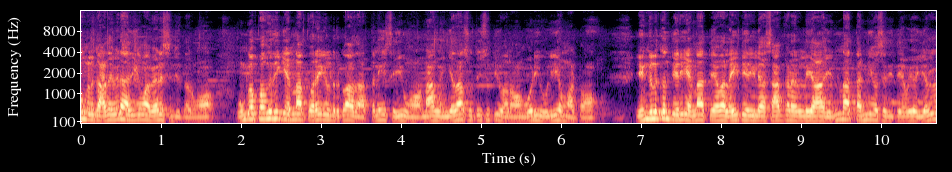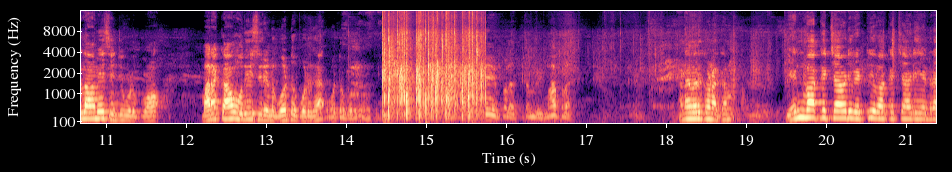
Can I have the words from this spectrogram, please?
உங்களுக்கு அதை விட அதிகமாக வேலை செஞ்சு தருவோம். உங்கள் பகுதிக்கு என்ன குறைகள் இருக்கோ அதை அத்தனையும் செய்வோம். நாங்கள் இங்கே தான் சுற்றி சுற்றி வரோம் ஓடி ஒளிய மாட்டோம். எங்களுக்கும் தெரியும் என்ன தேவை? லைட் எரியலையா சாக்கடை இல்லையா? என்ன தண்ணி வசதி தேவையோ எல்லாமே செஞ்சு கொடுப்போம். மறக்காமல் உதயசூரியனுக்கு ஓட்டு போடுங்க. ஓட்டு போடுங்க. ஓட்டு தம்பி மாப்பிள்ள. அனைவருக்கும் வணக்கம். என் வாக்குச்சாவடி வெற்றி வாக்குச்சாவடி என்ற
